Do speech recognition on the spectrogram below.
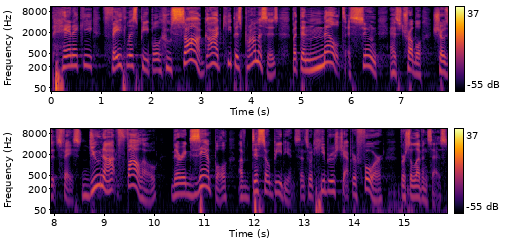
panicky, faithless people who saw God keep his promises, but then melt as soon as trouble shows its face. Do not follow their example of disobedience. That's what Hebrews chapter 4, verse 11 says.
